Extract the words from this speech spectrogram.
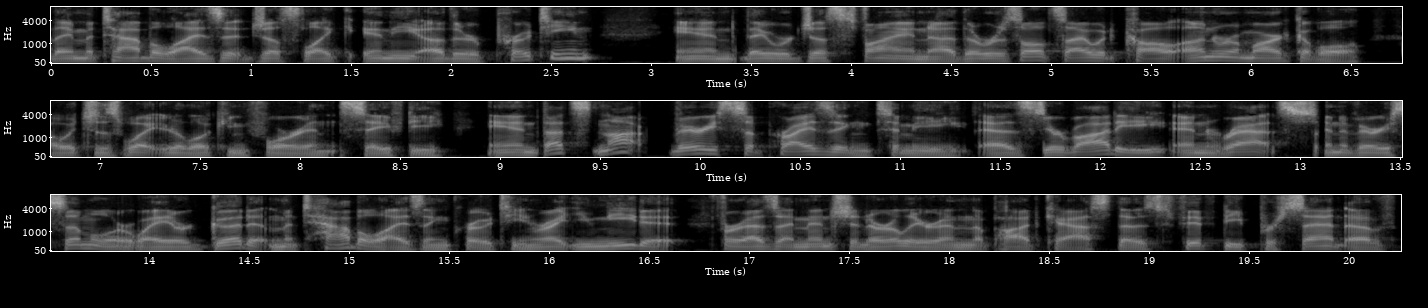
They metabolize it just like any other protein and they were just fine. Uh, the results I would call unremarkable, which is what you're looking for in safety. And that's not very surprising to me, as your body and rats, in a very similar way, are good at metabolizing protein, right? You need it for, as I mentioned earlier in the podcast, those 50% of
